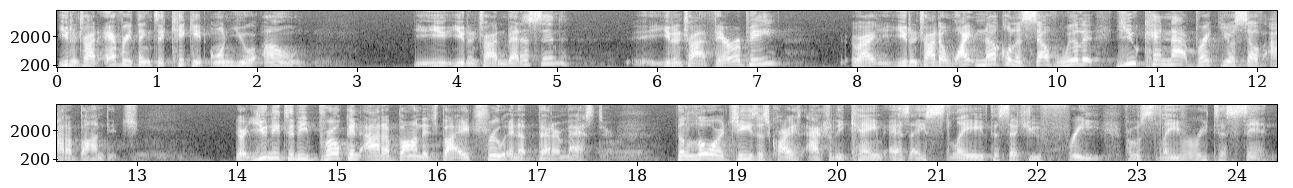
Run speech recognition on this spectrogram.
You done tried everything to kick it on your own. You, you, you done tried medicine. You done tried therapy, right? You done tried to white knuckle and self will it. You cannot break yourself out of bondage. You need to be broken out of bondage by a true and a better master. The Lord Jesus Christ actually came as a slave to set you free from slavery to sin.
